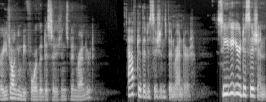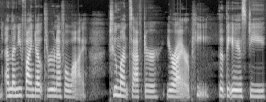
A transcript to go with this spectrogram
Are you talking before the decision's been rendered? after the decision's been rendered. So you get your decision, and then you find out through an FOI, two months after your IRP, that the ASD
